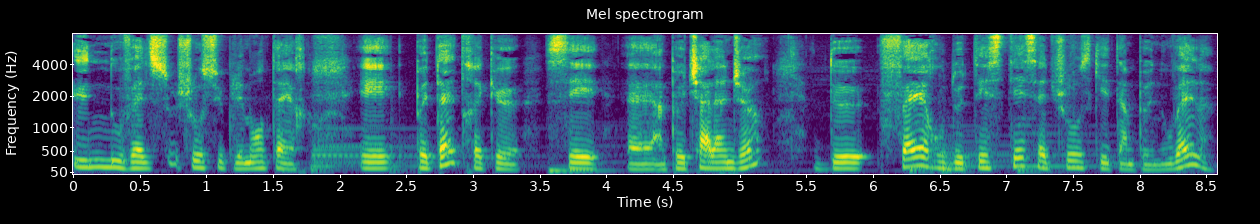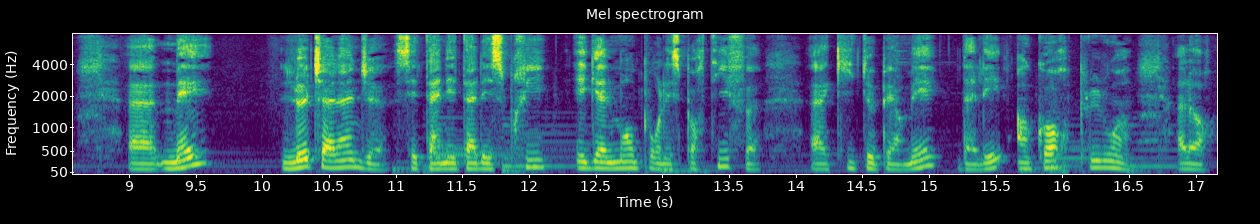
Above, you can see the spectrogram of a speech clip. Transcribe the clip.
une nouvelle chose supplémentaire. Et peut-être que c'est euh, un peu challenger de faire ou de tester cette chose qui est un peu nouvelle, euh, mais le challenge, c'est un état d'esprit également pour les sportifs euh, qui te permet d'aller encore plus loin. Alors,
